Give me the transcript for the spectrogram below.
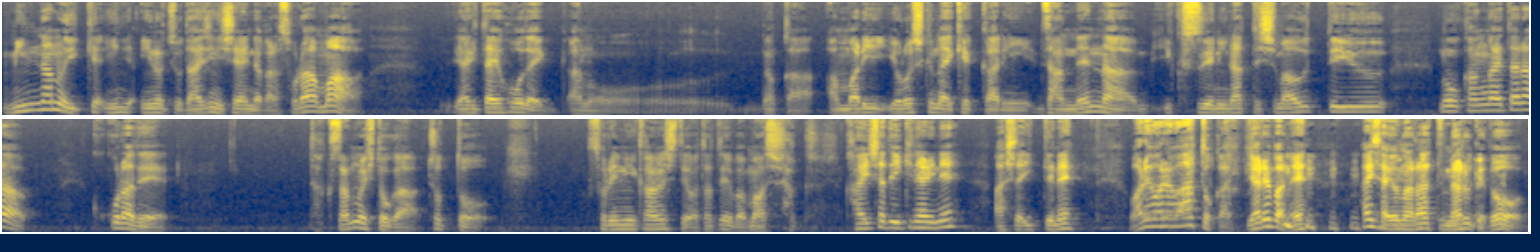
みんなの命を大事にしないんだからそれはまあやりたい放題あのなんかあんまりよろしくない結果に残念な行く末になってしまうっていうのを考えたらここらでたくさんの人がちょっとそれに関しては例えばまあ会社でいきなりね明日行ってね我々はとかやればねはいさよならってなるけど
